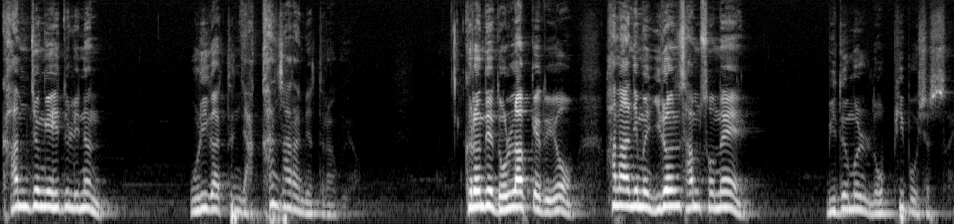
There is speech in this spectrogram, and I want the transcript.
감정에 휘둘리는 우리 같은 약한 사람이었더라고요. 그런데 놀랍게도요, 하나님은 이런 삼손의 믿음을 높이 보셨어요.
